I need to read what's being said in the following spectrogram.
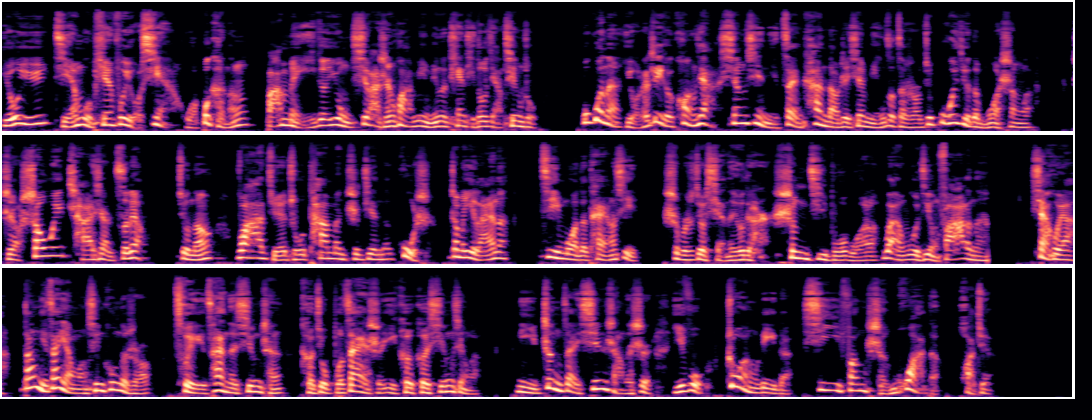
由于节目篇幅有限，我不可能把每一个用希腊神话命名的天体都讲清楚。不过呢，有了这个框架，相信你在看到这些名字的时候就不会觉得陌生了。只要稍微查一下资料，就能挖掘出他们之间的故事。这么一来呢，寂寞的太阳系是不是就显得有点生机勃勃了，万物竞发了呢？下回啊，当你在仰望星空的时候，璀璨的星辰可就不再是一颗颗星星了，你正在欣赏的是一幅壮丽的西方神话的画卷。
